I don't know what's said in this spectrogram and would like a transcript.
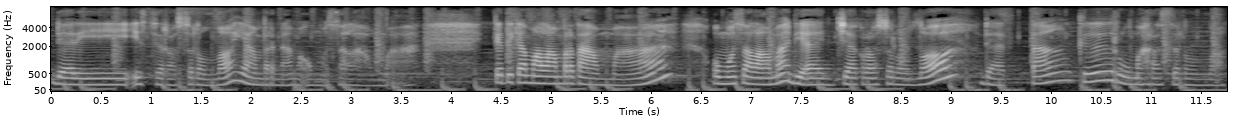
dari istri Rasulullah yang bernama Ummu Salamah. Ketika malam pertama, Ummu Salamah diajak Rasulullah datang ke rumah Rasulullah.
